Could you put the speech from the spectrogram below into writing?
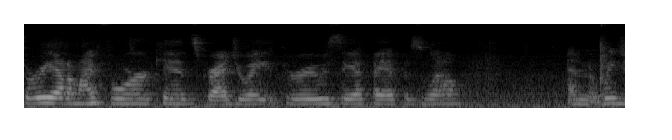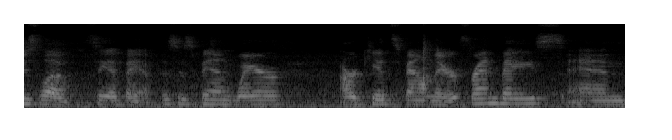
three out of my four kids graduate through CFAF as well. And we just love CFAF. This has been where our kids found their friend base and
